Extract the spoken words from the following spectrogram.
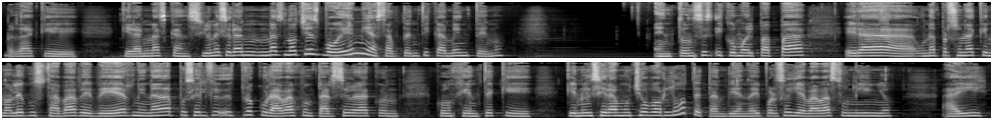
¿verdad? Que, que eran unas canciones, eran unas noches bohemias auténticamente, ¿no? Entonces, y como el papá era una persona que no le gustaba beber ni nada, pues él, procuraba juntarse ¿verdad? Con, con gente que, que, no hiciera mucho borlote también, y por eso llevaba a su niño ahí.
